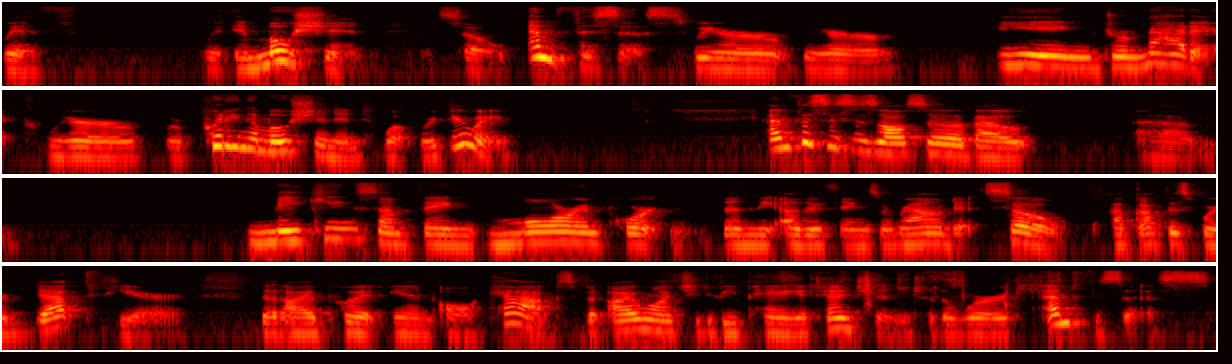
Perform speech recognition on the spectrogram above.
with with emotion. So emphasis. We're we're being dramatic. We're we're putting emotion into what we're doing. Emphasis is also about um, making something more important than the other things around it. So I've got this word depth here that I put in all caps, but I want you to be paying attention to the word emphasis.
